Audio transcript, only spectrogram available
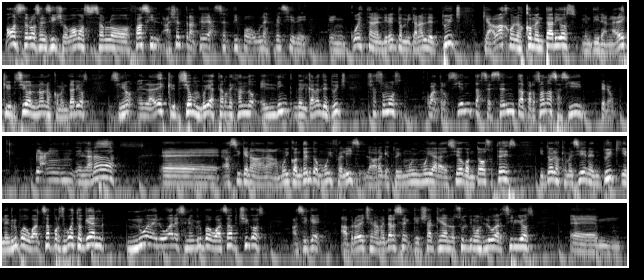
vamos a hacerlo sencillo, vamos a hacerlo fácil. Ayer traté de hacer tipo una especie de encuesta en el directo en mi canal de Twitch, que abajo en los comentarios, mentira, en la descripción, no en los comentarios, sino en la descripción voy a estar dejando el link del canal de Twitch. Ya somos 460 personas, así, pero plan, en la nada. Eh, así que nada, nada, muy contento, muy feliz. La verdad que estoy muy, muy agradecido con todos ustedes y todos los que me siguen en Twitch y en el grupo de WhatsApp. Por supuesto, quedan nueve lugares en el grupo de WhatsApp, chicos. Así que aprovechen a meterse, que ya quedan los últimos lugarcillos. Eh,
